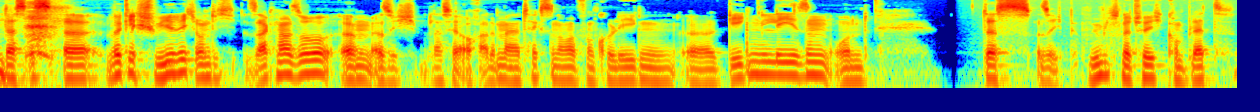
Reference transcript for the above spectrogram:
Das ist äh, wirklich schwierig und ich sag mal so, ähm, also ich lasse ja auch alle meine Texte nochmal von Kollegen äh, gegenlesen und das, also ich bemühe mich natürlich komplett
